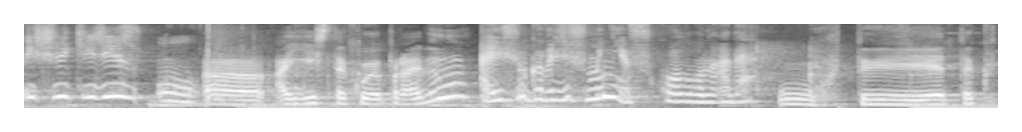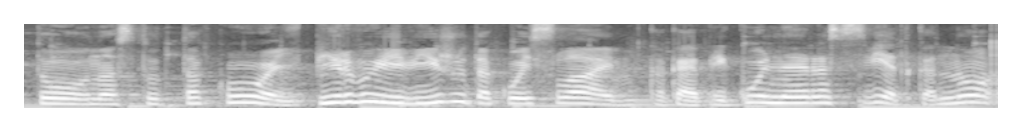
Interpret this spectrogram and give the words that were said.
пиши через У. А, а есть такое правило? А еще говоришь, мне в школу надо. Ух ты, это кто у нас тут такой? Впервые вижу такой слайм. Какая прикольная расцветка. Но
